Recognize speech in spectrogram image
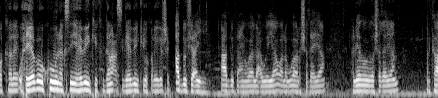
oo kale. Waxyaaba uu ku wanaagsan yahay habeenkii ka ganacsiga habeenkii oo kale iga sheeg. Aad bay fiican yihiin. Aad bay fiican waa la caweeyaa waa lagu wada shaqeeyaa. Dhalinyaradu way wada shaqeeyaan. Marka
